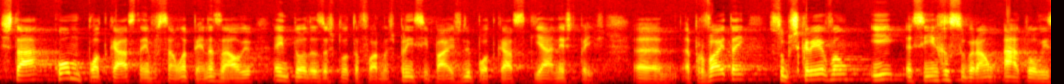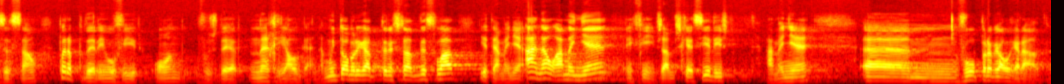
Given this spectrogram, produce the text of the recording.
está como podcast, em versão apenas áudio, em todas as plataformas principais de podcast que há neste país. Uh, aproveitem, subscrevam e assim receberão a atualização para poderem ouvir onde vos der na real gana. Muito obrigado por terem estado desse lado e até amanhã. Ah, não, amanhã, enfim, já me esquecia disto. Amanhã um, vou para Belgrado.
